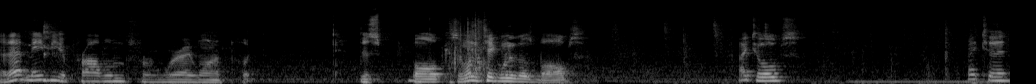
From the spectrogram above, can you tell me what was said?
Now that may be a problem for where I want to put this bulb, because I want to take one of those bulbs. Hi Tobes. Hi Ted.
